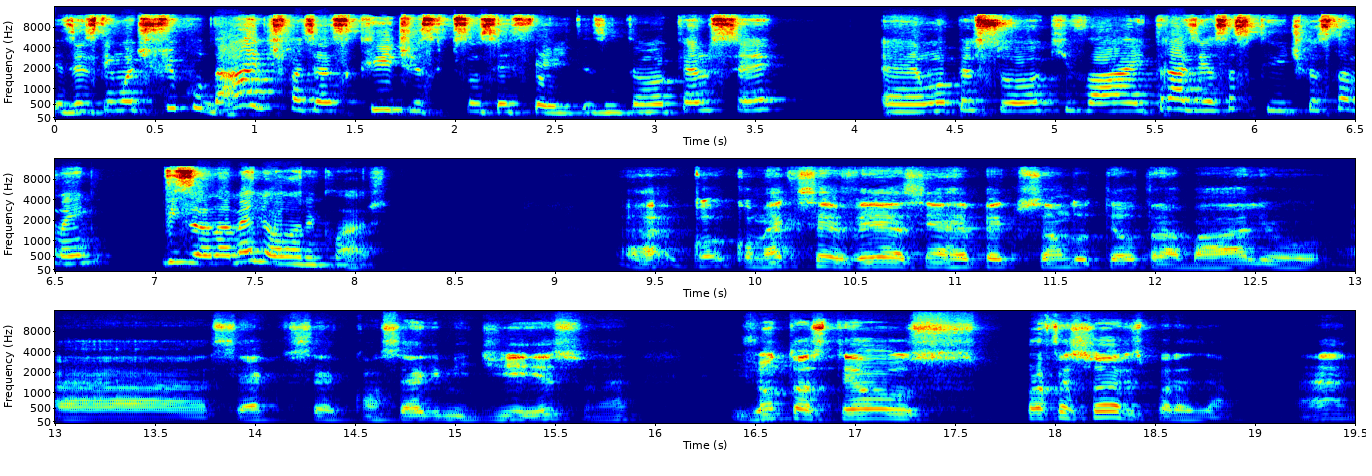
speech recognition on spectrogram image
Às vezes tem uma dificuldade de fazer as críticas que precisam ser feitas. Então, eu quero ser é, uma pessoa que vai trazer essas críticas também, visando a melhora, é claro. Ah, como é que você vê assim a repercussão do teu trabalho? Ah, se é que você consegue medir isso, né? Junto aos teus professores, por exemplo. Né?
